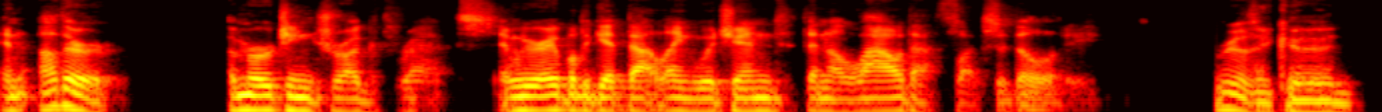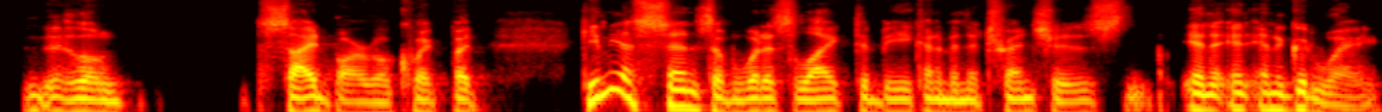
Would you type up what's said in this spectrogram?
and other emerging drug threats. And we were able to get that language in to then allow that flexibility. Really good. A little sidebar, real quick, but give me a sense of what it's like to be kind of in the trenches in, in, in a good way,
